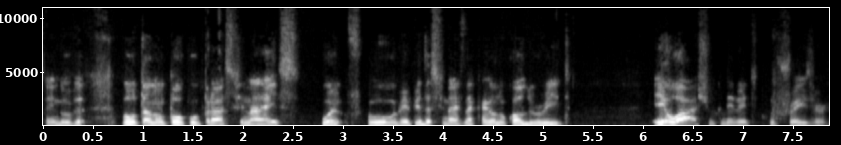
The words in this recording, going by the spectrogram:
Sem dúvida. Voltando um pouco para as finais, o, o MVP das finais ainda caiu no colo do Reed. Eu acho que deveria ter o Fraser,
